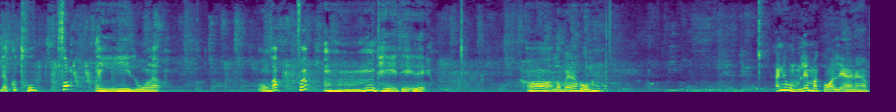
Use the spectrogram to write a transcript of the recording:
แล้วก็ทุบฟบนี่ลวงแล้วลงครับฟบอือหือเท่เท่เท่อ๋อลงไปนะผม อันนี้ผมเล่นมาก่อนแล้วนะครับ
